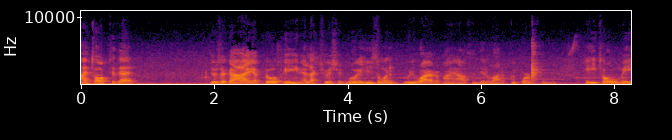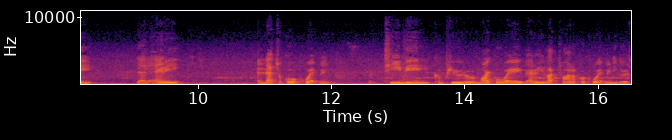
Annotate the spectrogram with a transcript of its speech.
I talked to that. There's a guy, a Philippine electrician. Roy, he's the one that rewired up my house and did a lot of good work for me. He told me that any electrical equipment, TV, computer, microwave, any electronic equipment, he goes,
